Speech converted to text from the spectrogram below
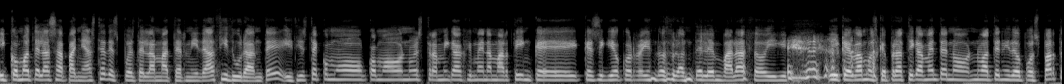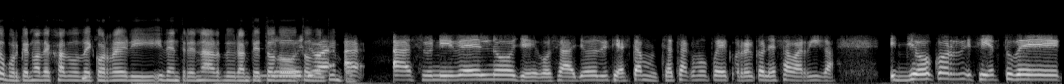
¿Y cómo te las apañaste después de la maternidad y durante? ¿Hiciste como, como nuestra amiga Jimena Martín que, que siguió corriendo durante el embarazo y, y que vamos, que prácticamente no, no ha tenido posparto porque no ha dejado de correr y, de entrenar durante todo, todo el tiempo? a su nivel no llego. O sea, yo decía, esta muchacha, ¿cómo puede correr con esa barriga? Yo corrí, sí estuve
